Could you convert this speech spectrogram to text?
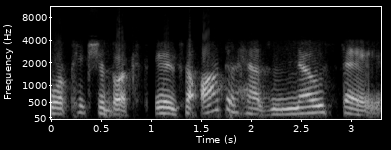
for picture books is the author has no say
